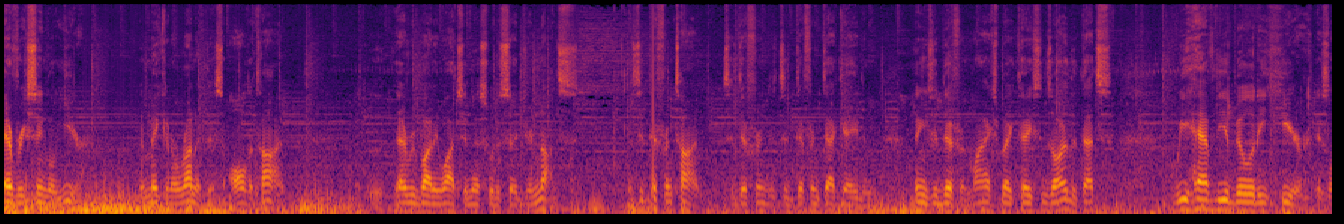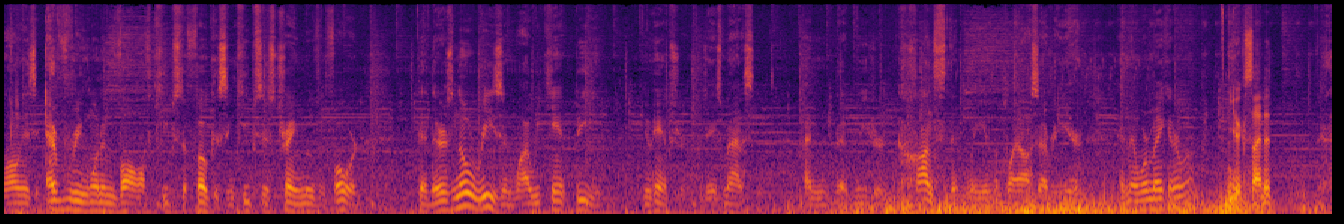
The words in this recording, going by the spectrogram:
every single year and making a run at this all the time. Everybody watching this would have said you're nuts. It's a different time. It's a different. It's a different decade, and things are different. My expectations are that that's we have the ability here, as long as everyone involved keeps the focus and keeps this train moving forward. That there's no reason why we can't be New Hampshire, James Madison, and that we are constantly in the playoffs every year, and then we're making a run. You excited?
